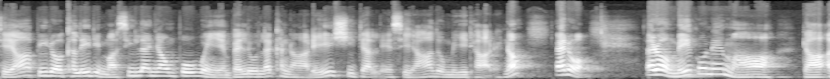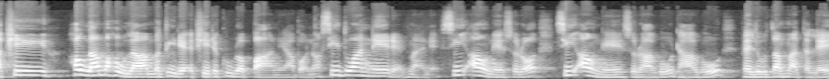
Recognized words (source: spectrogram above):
ဆရာပြီးတော့ကလေးတွေမှာစီးလန်းချောင်းပိုးဝင်ရင်ဘယ်လိုလက္ခဏာတွေရှိတတ်လဲဆရာလို့မေးထားတယ်เนาะအဲ့တော့အဲ့တော့မေးခွန်းထဲမှာ ဒါအဖြေဟုတ်လားမဟုတ်လားမသိတဲ့အဖြေတခုတော့ပါနေတာပေါ့နော်စီးသွားနေတယ်မှန်တယ်စီးအောင်နေဆိုတော့စီးအောင်နေဆိုတာကိုဒါကိုဘယ်လိုသတ်မှတ်တယ်လဲ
